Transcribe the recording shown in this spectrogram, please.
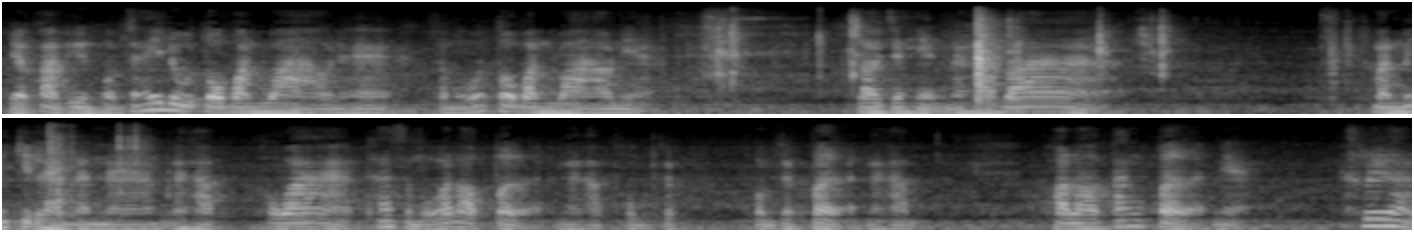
เดี๋ยวก่อนอื่นผมจะให้ดูตัวบอลวาลนะฮะสมมติว่าตัวบอลวาลเนี่ย เราจะเห็นนะครับว่า มันไม่กินแรงดันน้ำนะครับ เพราะว่าถ้าสมมุติว่าเราเปิดนะครับ ผมจะผมจะเปิดนะครับ พอเราตั้งเปิดเนี่ยเครื่อง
